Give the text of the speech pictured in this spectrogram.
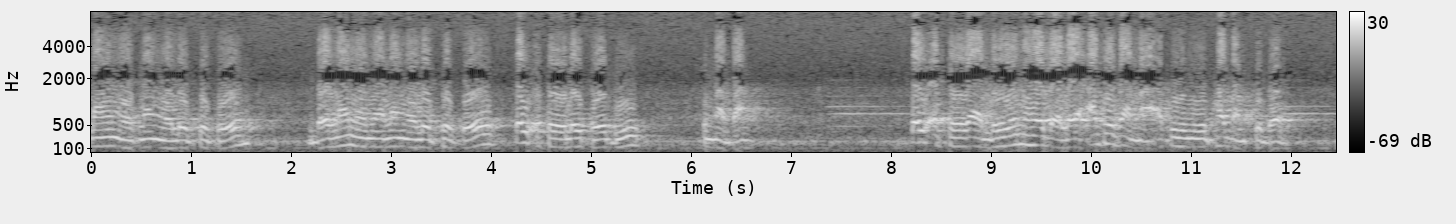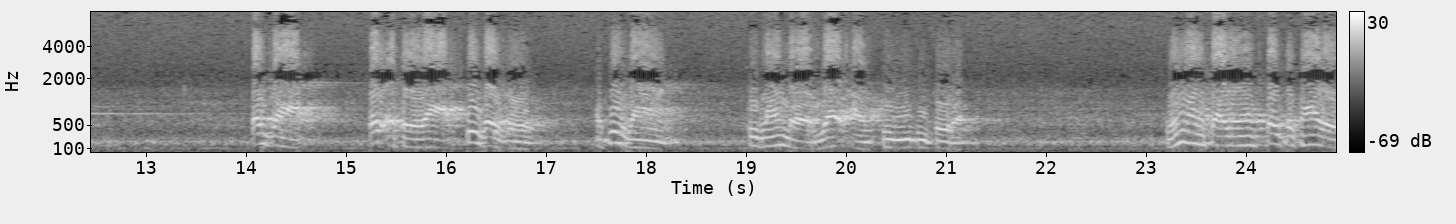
လှမ်းတယ်လှမ်းတယ်လို့ဖြစ်ပြီးဘယ်လမ်းနဲ့လမ်းတယ်လို့ဖြစ်ပြီးစိတ်အစိုးလေးဆိုပြီးဒီမှာပါ စိတ်အစိုးကလူရင်းမဟုတ်တော့လေအထိကမှာအကူအညီထောက်ပံ့ဖြစ်တယ်စိတ်ကစိတ်အစိုးကစိတ်ကိုအကျိကံဒီလမ်းတော်ရောက်အောင်ကြည့်ပြီးပြီးတော့ဝိညာဉ်ဆိုင်ရင်စိတ်တစ်ခါကို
